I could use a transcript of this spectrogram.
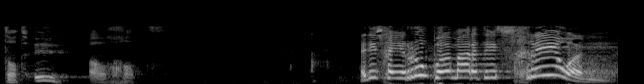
tot u, o God. Het is geen roepen, maar het is schreeuwen.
